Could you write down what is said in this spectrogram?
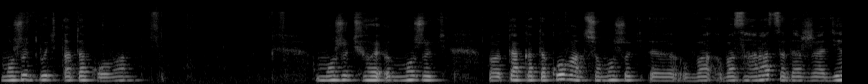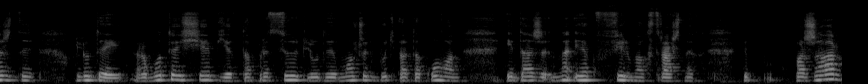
можуть бути атакован. Можуть, можуть е, так атакован, що можуть е, возгоратися навіть одежди людей. Работаючий об'єкт, там працюють люди, можуть бути атакован, і навіть, як в фільмах страшних, пожар,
